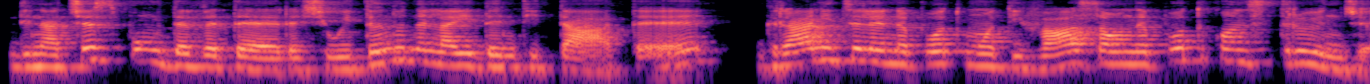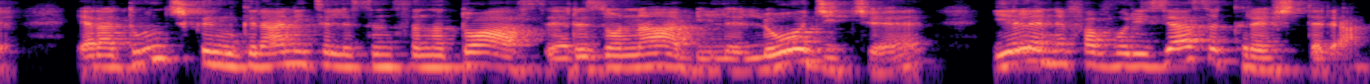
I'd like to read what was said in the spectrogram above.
Din acest punct de vedere și uitându-ne la identitate, granițele ne pot motiva sau ne pot constrânge. Iar atunci când granițele sunt sănătoase, rezonabile, logice, ele ne favorizează creșterea.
